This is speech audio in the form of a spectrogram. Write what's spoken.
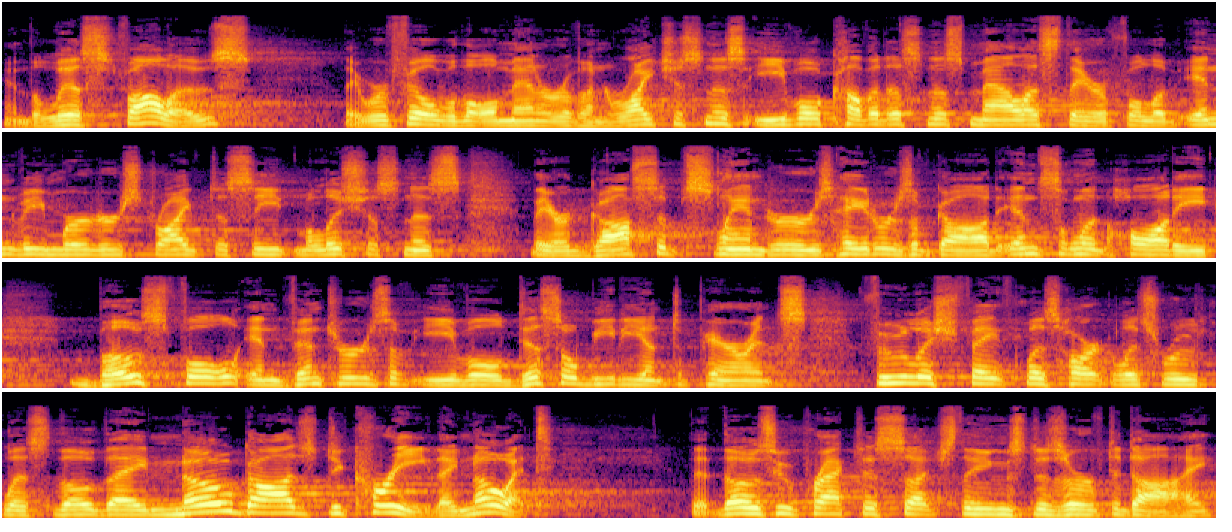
And the list follows they were filled with all manner of unrighteousness, evil, covetousness, malice. They are full of envy, murder, strife, deceit, maliciousness. They are gossips, slanderers, haters of God, insolent, haughty, boastful, inventors of evil, disobedient to parents, foolish, faithless, heartless, ruthless. Though they know God's decree, they know it, that those who practice such things deserve to die.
